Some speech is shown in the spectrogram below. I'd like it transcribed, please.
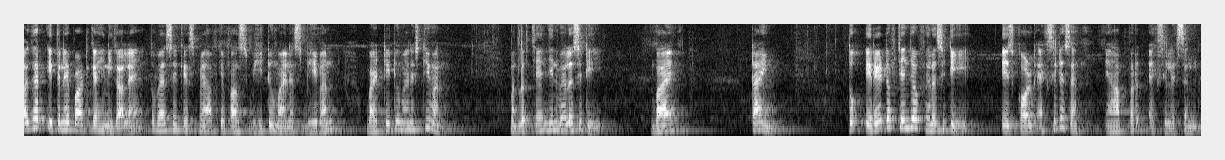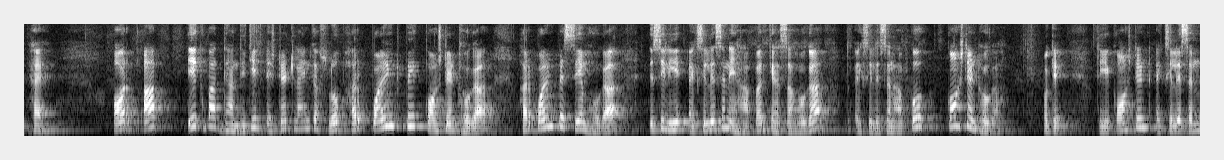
अगर इतने पार्ट का ही निकालें तो वैसे केस में आपके पास v two minus v one by t two minus t one मतलब change in velocity by time तो rate of change of velocity is called acceleration यहाँ पर एक्सीलेशन है। और आप एक बात ध्यान दीजिए स्ट्रेट लाइन का स्लोप हर पॉइंट पे कांस्टेंट होगा हर पॉइंट पे सेम होगा इसीलिए एक्सीलेशन यहाँ पर कैसा होगा? तो एक्सीलेशन आपको कांस्टेंट होगा। ओके तो ये कांस्टेंट एक्सीलेशन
